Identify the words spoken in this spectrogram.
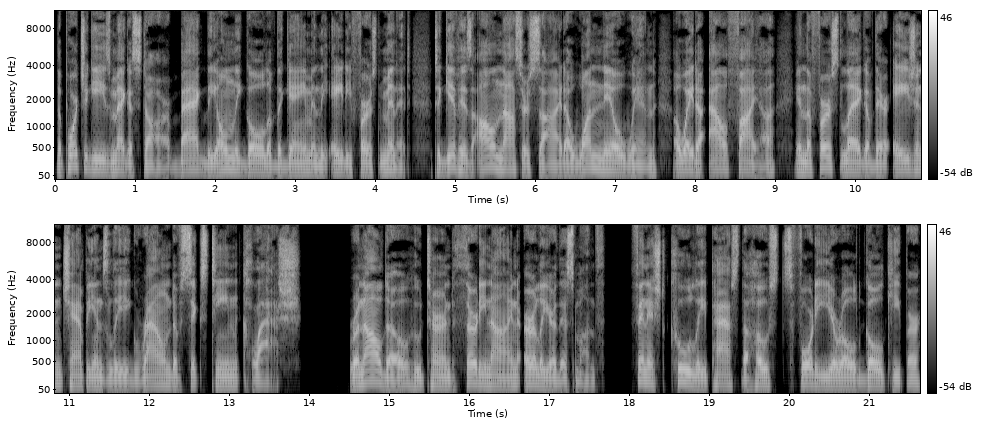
The Portuguese megastar bagged the only goal of the game in the 81st minute to give his Al Nassr side a 1-0 win away to Al Faiha in the first leg of their Asian Champions League round of 16 clash. Ronaldo, who turned 39 earlier this month, finished coolly past the host's 40-year-old goalkeeper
